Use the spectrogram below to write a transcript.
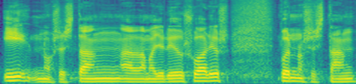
Y nos están, a la mayoría de usuarios, pues nos están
